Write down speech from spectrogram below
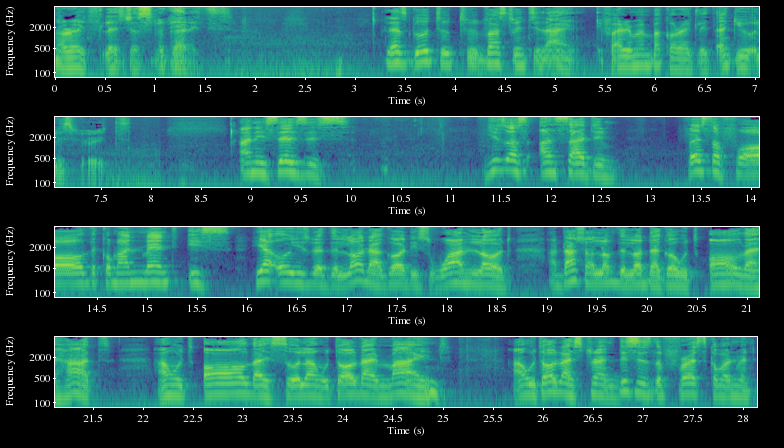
All right, let's just look at it. Let's go to, to verse 29, if I remember correctly. Thank you, Holy Spirit. And he says this Jesus answered him, First of all, the commandment is Hear, O Israel, the Lord our God is one Lord, and thou shalt love the Lord thy God with all thy heart, and with all thy soul, and with all thy mind, and with all thy strength. This is the first commandment.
